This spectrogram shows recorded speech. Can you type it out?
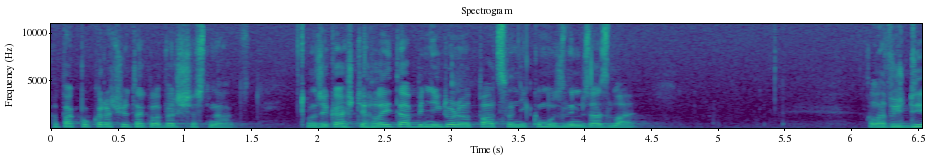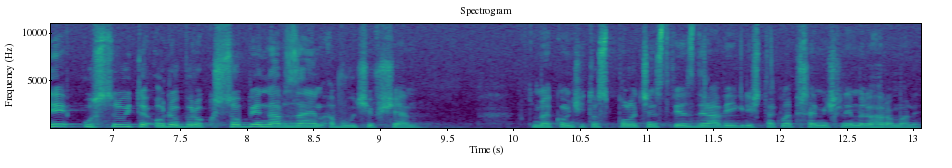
A pak pokračuje takhle, verš 16. On říká ještě, hlejte, aby nikdo neodplácel nikomu zlým za zle, ale vždy usilujte o dobro k sobě navzájem a vůči všem. Tímhle končí to společenství je zdraví, když takhle přemýšlíme dohromady.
